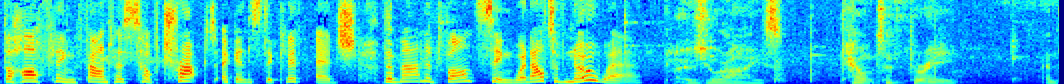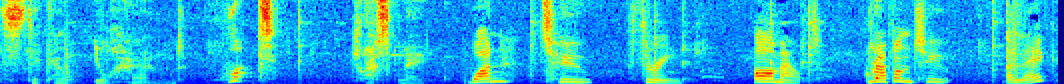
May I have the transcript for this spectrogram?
The halfling found herself trapped against a cliff edge, the man advancing when out of nowhere. Close your eyes, count to three, and stick out your hand. What? Trust me. One, two, three. Arm out. Grab onto a leg.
